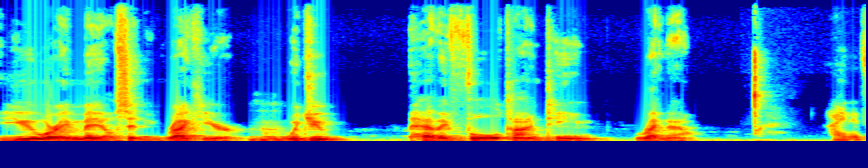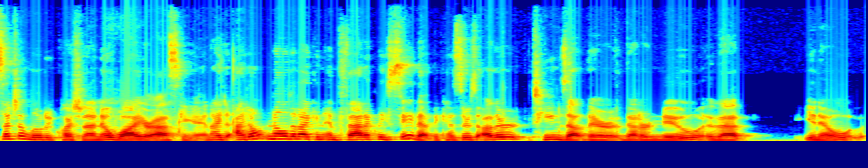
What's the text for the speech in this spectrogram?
you were a male sitting right here, Mhm. would you have a full time team right now? I, it's such a loaded question. I know why you're asking it. And I, I don't know that I can emphatically say that because there's other teams out there that are new that, you know,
